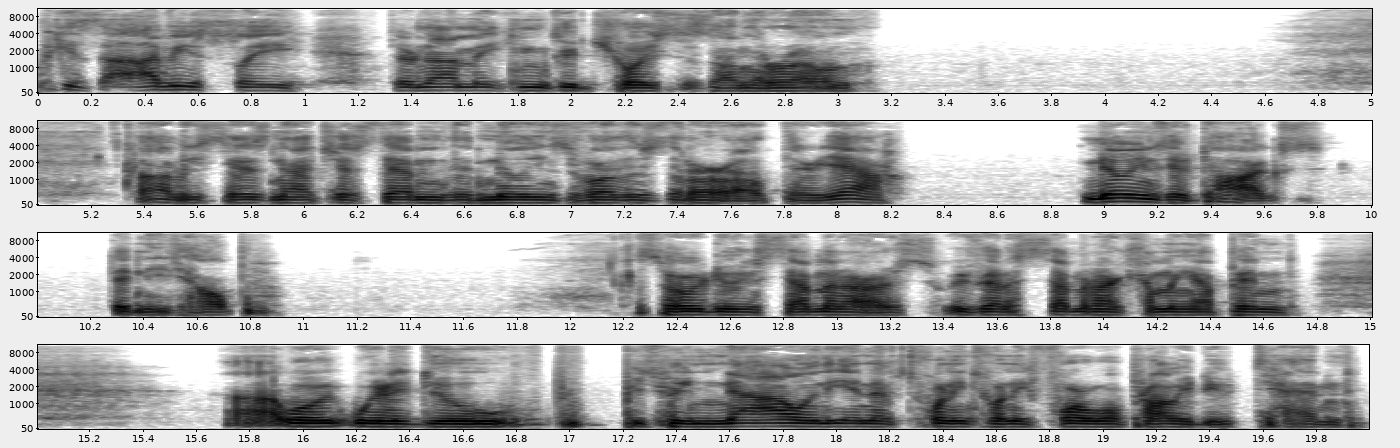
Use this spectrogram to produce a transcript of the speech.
Because obviously they're not making good choices on their own. Obviously, it's not just them, the millions of others that are out there. Yeah, millions of dogs that need help. That's why we're doing seminars. We've got a seminar coming up in uh, we're, we're going to do between now and the end of 2024. We'll probably do 10.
